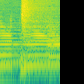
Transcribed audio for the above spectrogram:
Música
